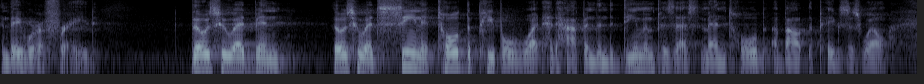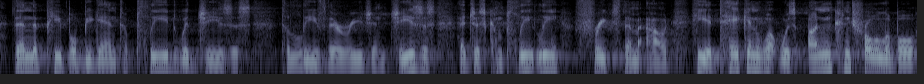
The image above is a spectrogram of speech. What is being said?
and they were afraid. Those who had been those who had seen it told the people what had happened, and the demon possessed men told about the pigs as well. Then the people began to plead with Jesus to leave their region. Jesus had just completely freaked them out. He had taken what was uncontrollable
